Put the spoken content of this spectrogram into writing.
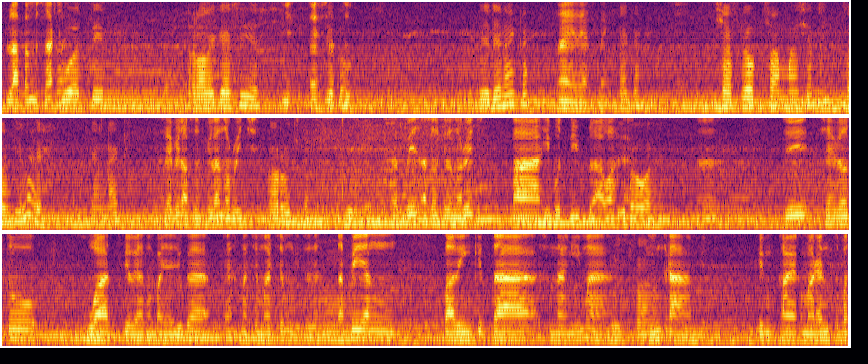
8 besar lah. Buat tim relegasi ya. Ya, Eh, Gitu. satu. Ya dia naik kan? Nah, naik, naik. Naik kan? Sheffield sama siapa sih? Aston Villa ya? Yang naik? Sheffield, Aston Villa, Norwich. Norwich kan? Tapi Aston Villa, Norwich Pak Hibut di bawah. Di kan. bawah ya. Nah, jadi Sheffield tuh buat pilihan pemainnya juga eh macem-macem gitu ya. Hmm. Tapi yang paling kita senangi mah Lundstram. Lundstram gitu. Mungkin kayak kemarin sempat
